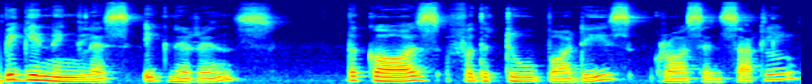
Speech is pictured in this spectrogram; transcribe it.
beginningless ignorance, the cause for the two bodies, gross and subtle,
